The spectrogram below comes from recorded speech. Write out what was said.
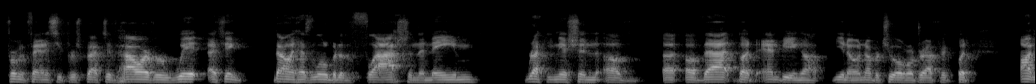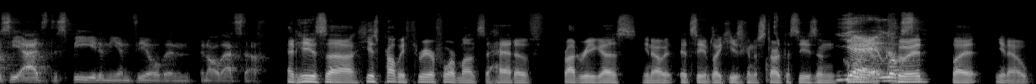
from a fantasy perspective. However, Witt, I think, not only has a little bit of the flash and the name recognition of uh, of that, but and being a you know a number two overall draft pick, but obviously adds the speed in the infield and and all that stuff. And he's uh he's probably three or four months ahead of Rodriguez. You know, it, it seems like he's going to start the season. Yeah, it looks... could, but you know,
